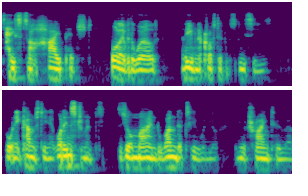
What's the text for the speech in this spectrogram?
tastes are high pitched all over the world and even across different species. But when it comes to you know what instrument does your mind wander to when you're when you're trying to uh,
